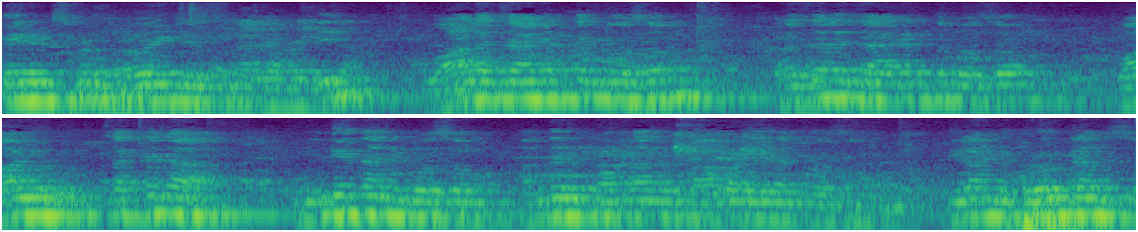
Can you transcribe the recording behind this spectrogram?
పేరెంట్స్ కూడా ప్రొవైడ్ చేస్తున్నారు కాబట్టి వాళ్ళ జాగ్రత్త కోసం ప్రజల జాగ్రత్త కోసం వాళ్ళు చక్కగా ఉండేదాని కోసం అందరి ప్రాణాలను కాపాడేదాని కోసం ఇలాంటి ప్రోగ్రామ్స్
